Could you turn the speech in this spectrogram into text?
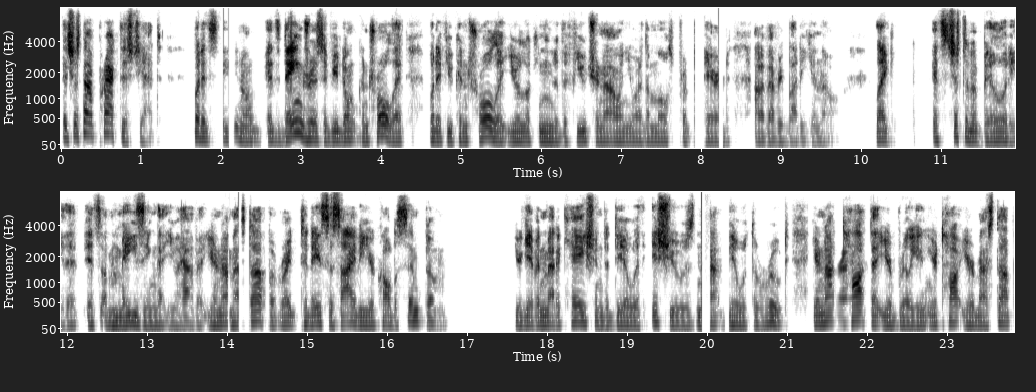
it's just not practiced yet. But it's you know it's dangerous if you don't control it. But if you control it, you're looking into the future now, and you are the most prepared out of everybody you know. Like it's just an ability that it's amazing that you have it. You're not messed up, but right today's society, you're called a symptom. You're given medication to deal with issues, not deal with the root. You're not right. taught that you're brilliant. You're taught you're messed up.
